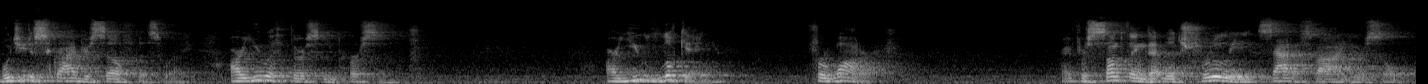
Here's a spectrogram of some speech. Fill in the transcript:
Would you describe yourself this way? Are you a thirsty person? Are you looking for water? Right? For something that will truly satisfy your soul.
